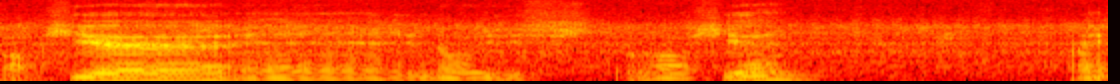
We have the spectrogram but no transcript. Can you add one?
About here and the nose is around here. Right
